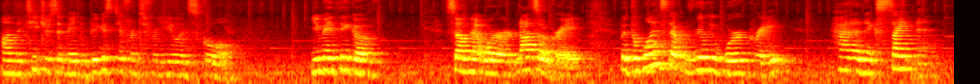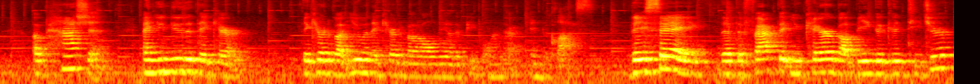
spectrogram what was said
on the teachers that made the biggest difference for you in school, you may think of some that were not so great, but the ones that really were great had an excitement, a passion, and you knew that they cared. They cared about you and they cared about all the other people in there in the class. They say that the fact that you care about being a good teacher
